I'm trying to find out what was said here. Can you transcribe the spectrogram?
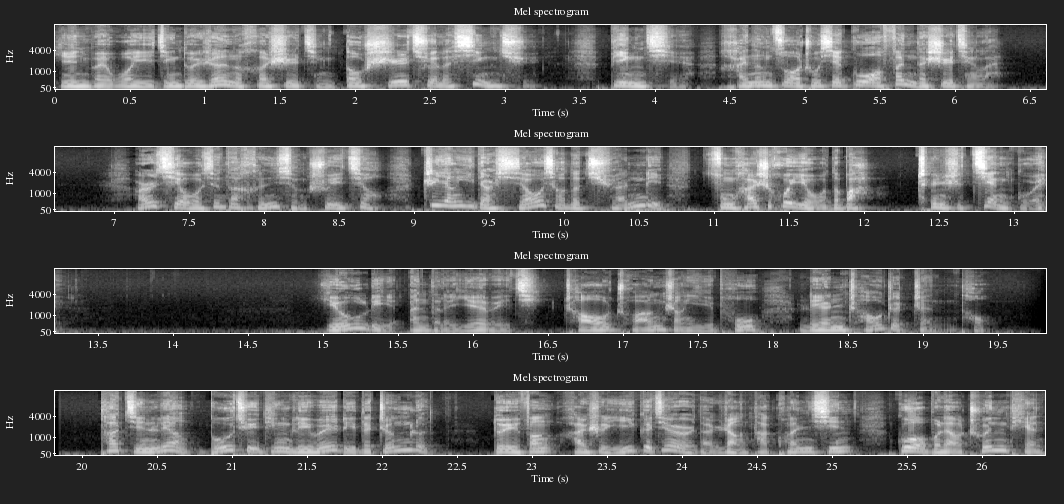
因为我已经对任何事情都失去了兴趣，并且还能做出些过分的事情来。而且我现在很想睡觉，这样一点小小的权利总还是会有的吧？真是见鬼！尤里安德烈耶维奇朝床上一扑，脸朝着枕头。他尽量不去听李维里的争论，对方还是一个劲儿的让他宽心。过不了春天，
